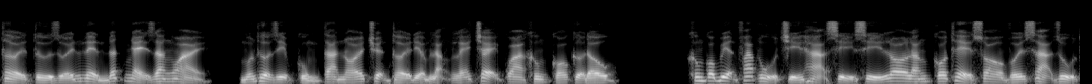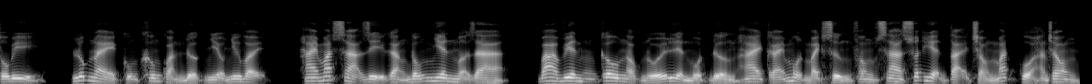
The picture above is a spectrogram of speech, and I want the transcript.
thời từ dưới nền đất nhảy ra ngoài, muốn thừa dịp cùng ta nói chuyện thời điểm lặng lẽ chạy qua không có cửa đâu. Không có biện pháp ủ trí hạ xỉ xỉ lo lắng có thể so với xạ rủ tô bi, lúc này cũng không quản được nhiều như vậy, hai mắt xạ dị gẳng đống nhiên mở ra, ba viên câu ngọc nối liền một đường hai cái một mạch sừng phong xa xuất hiện tại tròng mắt của hắn trong.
